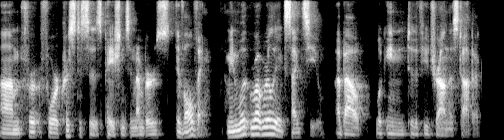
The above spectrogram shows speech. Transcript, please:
um, for for christus's patients and members evolving? I mean what, what really excites you about looking to the future on this topic?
